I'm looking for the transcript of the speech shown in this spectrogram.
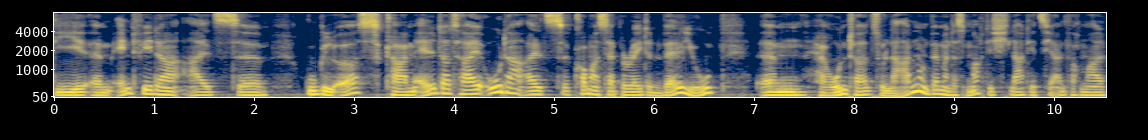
die ähm, entweder als äh, Google Earth KML-Datei oder als Comma Separated Value ähm, herunterzuladen. Und wenn man das macht, ich lade jetzt hier einfach mal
